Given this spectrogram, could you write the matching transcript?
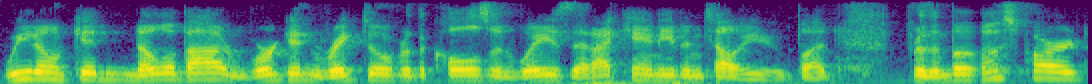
we don't get know about and we're getting raked over the coals in ways that I can't even tell you but for the most part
